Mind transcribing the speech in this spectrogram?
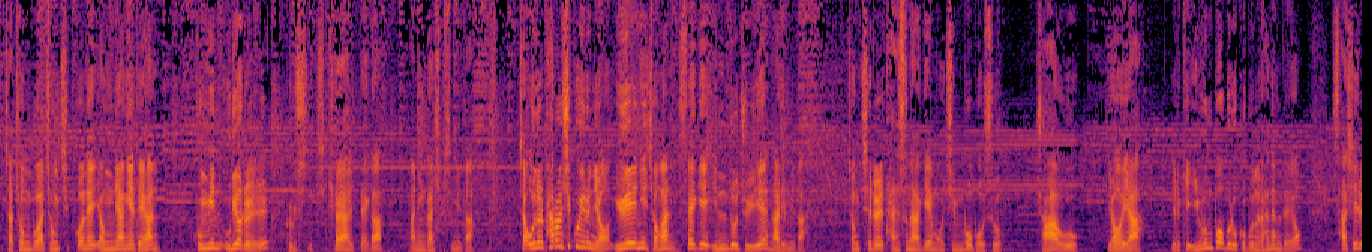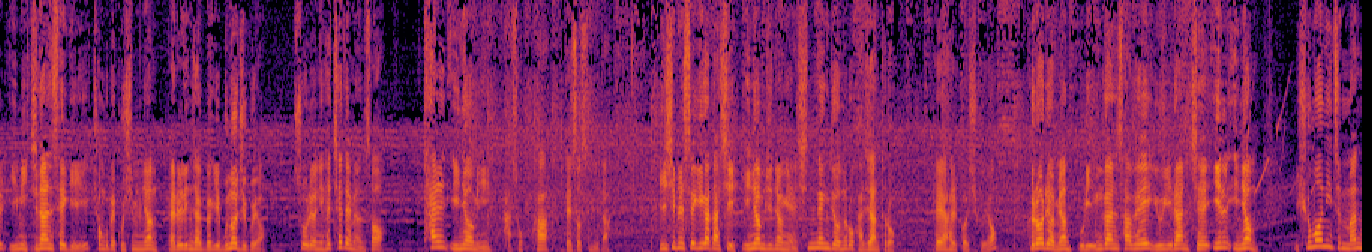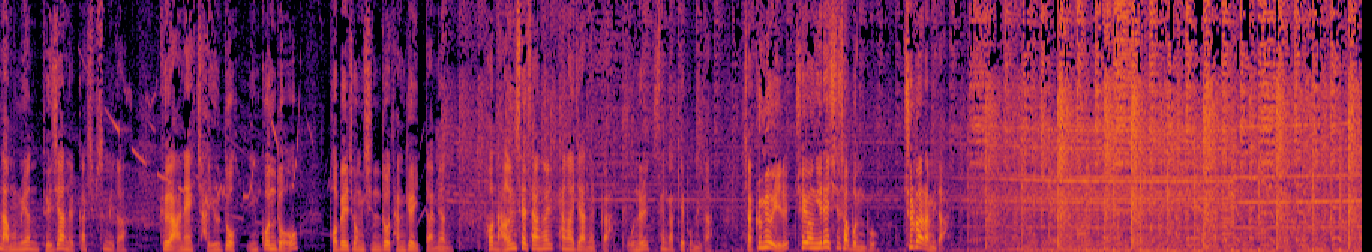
자, 정부와 정치권의 역량에 대한 국민 우려를 불식시켜야 할 때가 아닌가 싶습니다. 자, 오늘 8월 19일은요, 유엔이 정한 세계 인도주의의 날입니다. 정치를 단순하게 뭐 진보 보수, 좌우, 여야, 이렇게 이분법으로 구분을 하는데요. 사실 이미 지난 세기 1990년 베를린 장벽이 무너지고요. 소련이 해체되면서 탈이념이 가속화됐었습니다. 21세기가 다시 이념 진영의 신냉전으로 가지 않도록 해야 할 것이고요. 그러려면 우리 인간 사회의 유일한 제1이념 휴머니즘만 남으면 되지 않을까 싶습니다. 그 안에 자유도 인권도 법의 정신도 담겨 있다면 더 나은 세상을 향하지 않을까 오늘 생각해 봅니다. 자, 금요일 최영일의 시사본부 출발합니다.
